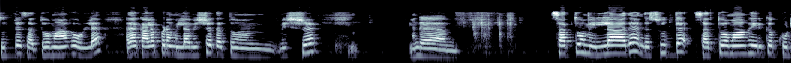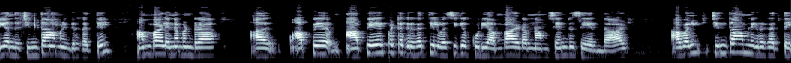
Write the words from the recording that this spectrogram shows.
சுத்த சத்துவமாக உள்ள அதாவது கலப்படம் இல்ல மிஸ்ர தத்துவம் மிஸ்ர அந்த சத்துவம் இல்லாத அந்த சுத்த சத்துவமாக இருக்கக்கூடிய அந்த சிந்தாமணி கிரகத்தில் அம்பாள் என்ன பண்றா? அ- அப்பே அப்பேற்பட்ட கிரகத்தில் வசிக்கக்கூடிய அம்பாளிடம் நாம் சென்று சேர்ந்தால் அவள் சிந்தாமணி கிரகத்தை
